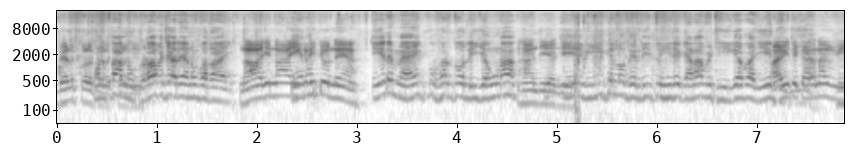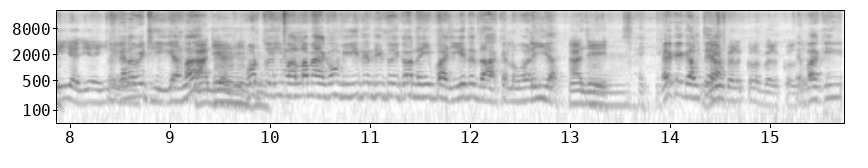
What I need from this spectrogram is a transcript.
ਬਿਲਕੁਲ ਹੁਣ ਤੁਹਾਨੂੰ ਬਿਲਕੁਲ ਥੋੜਾ ਵਿਚਾਰਿਆਂ ਨੂੰ ਪਤਾ ਹੈ ਨਾ ਜੀ ਨਾ ਇਹ ਕਿਹੜੀ ਝੋਨੇ ਆ। ਇਹ ਤੇ ਮੈਂ ਹੀ ਕੁਫਰ ਤੋਲੀ ਜਾਉਂ ਨਾ ਹਾਂਜੀ ਹਾਂਜੀ। ਇਹ 20 ਕਿਲੋ ਦਿੰਦੀ ਤੁਸੀਂ ਤੇ ਕਹਿਣਾ ਵੀ ਠੀਕ ਹੈ ਭਾਜੀ ਇਹ ਆਈ ਤੇ ਦਿੰਦੀ ਆ। ਕਹਿਣਾ 20 ਆ ਜੀ ਆਈ ਤੁਸੀਂ ਕਹਿਣਾ ਵੀ ਠੀਕ ਹੈ ਨਾ। ਹਾਂਜੀ ਹਾਂਜੀ। ਹੁਣ ਤੁਸੀਂ ਮੰਨ ਲਾ ਮੈਂ ਕਹੂੰ 20 ਦਿੰਦੀ ਤੁਸੀਂ ਕਹੋ ਨਹੀਂ ਭਾਜੀ ਇਹ ਤੇ 10 ਕਿਲੋ ਵਾਲੀ ਆ। ਹਾਂਜੀ। ਸਹੀ ਹੈ ਕਿ ਗਲਤ ਆ। ਨਹੀਂ ਬਿਲਕੁਲ ਬਿਲਕੁਲ। ਤੇ ਬਾਕੀ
